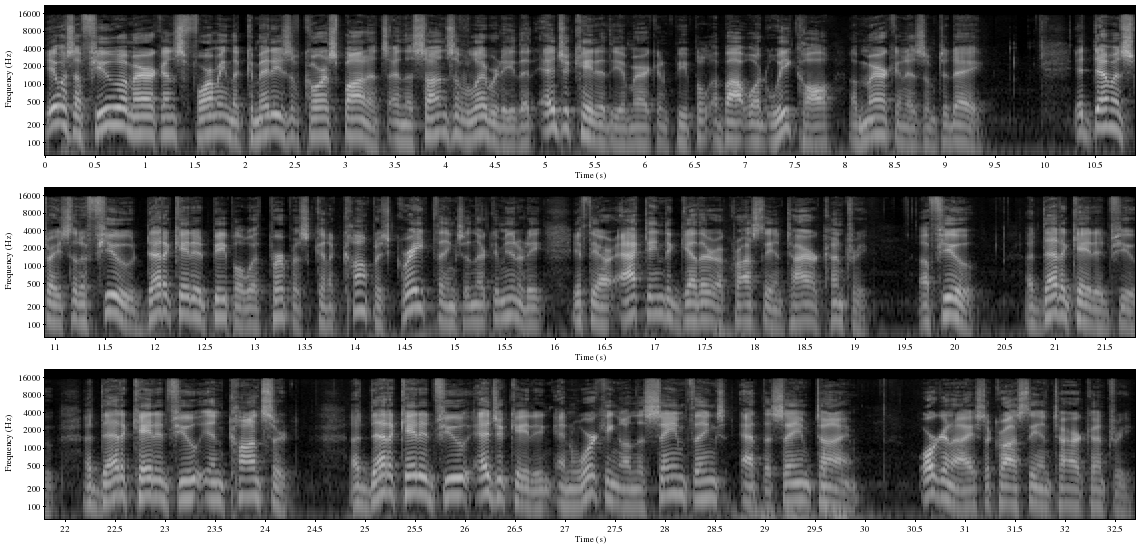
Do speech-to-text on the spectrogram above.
It was a few Americans forming the committees of correspondence and the Sons of Liberty that educated the American people about what we call Americanism today. It demonstrates that a few dedicated people with purpose can accomplish great things in their community if they are acting together across the entire country. A few, a dedicated few, a dedicated few in concert a dedicated few educating and working on the same things at the same time, organized across the entire country.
